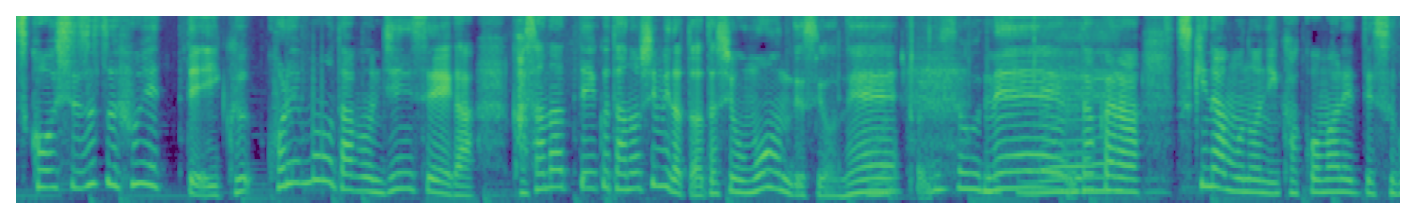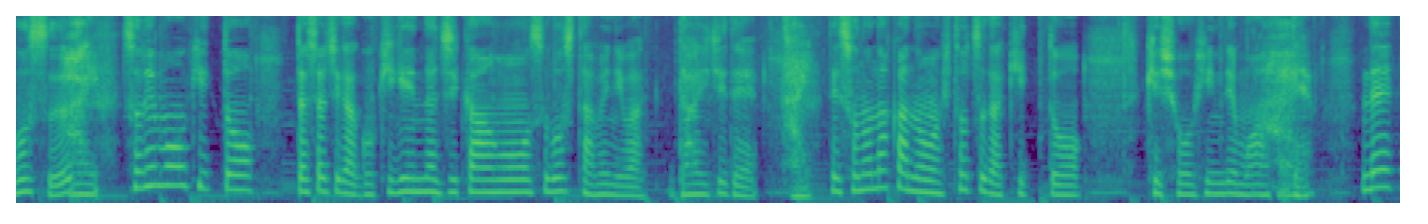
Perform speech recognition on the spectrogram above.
少しずつ増えていく。これも多分人生が重なっていく楽しみだと私思うんですよね。本当にそうですね、ね、だから好きなものに囲まれて過ごす、はい、それもきっと私たちがご機嫌な時間を過ごすためには大事ではい、でその中の一つがきっと化粧品でもあって、はい、で、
